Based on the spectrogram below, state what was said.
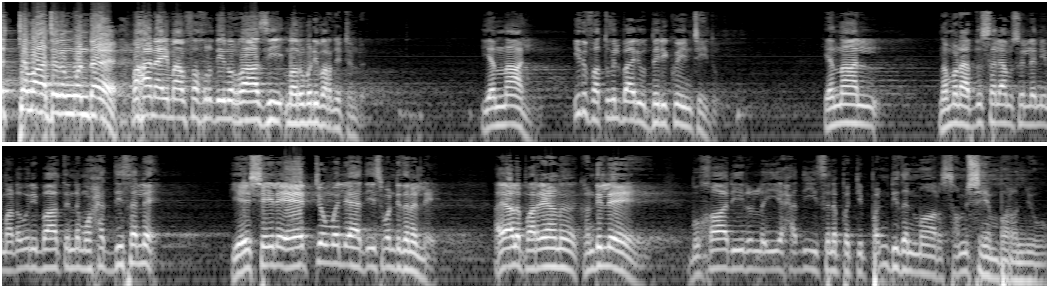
ഒറ്റവാചകം കൊണ്ട് മഹാനായ ഇമാം ഫഹ്റുദ്ദീൻ റാസി മറുപടി പറഞ്ഞിട്ടുണ്ട്. എന്നാൽ ഇത് ഫത്തുഹുൽ ബാരി ഉദ്ധരിക്കുകയും ചെയ്തു. എന്നാൽ നമ്മുടെ അബ്ദുസലാം സുല്ലമി മടവൂരി ബാത്തിന്റെ മുഹദ്ദീസ് അല്ലേ? ഏഷ്യയിലെ ഏറ്റവും വലിയ ഹദീസ് പണ്ഡിതനല്ലേ? അയാൾ പറയാണ് കണ്ടില്ലേ? ബുഖാരിയിലുള്ള ഈ ഹദീസിനെ പറ്റി പണ്ഡിതന്മാർ സംശയം പറഞ്ഞു.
